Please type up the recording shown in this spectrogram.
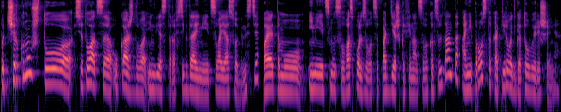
Подчеркну, что ситуация у каждого инвестора всегда имеет свои особенности, поэтому имеет смысл воспользоваться поддержкой финансового консультанта, а не просто копировать готовые решения.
